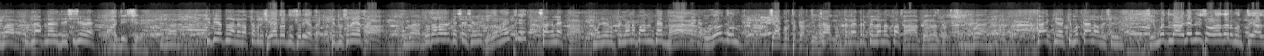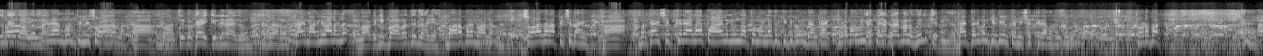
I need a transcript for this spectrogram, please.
बर कुठल्या आपल्या देशी शेळ्या आहे? हा, देशी शेळ्या. बर. किती येतं झालं आतापर्यंत? हे आता दुसरी येत आहे. हे दुसरं येत आहे? बर. दुधाला वगैरे कशा शेळी दुधाला आहे तरी चांगलं हा. म्हणजे पिल्लांना पाजून काय दूध काढताय हा का? उगा दोन चहा पुरतं काढतो चहा पुरतं नाही तर पिल्लांनाच हा पाजताय. पेलनाच पास बर. काय कि- किंमत काय लावलं शेळी? किंमत लावल्या मी सोळा हजार म्हणतोय अजून काय झालेलं शेळी नाही आणि दोन पिल्ली सोळा हजारला. हा हा म्हणतोय पण काय केली नाही अजून. बरं. काय मागणी व्हायला लागलं मागणी बारा ते झाल्या. बारा पर्यंत व्हायला लागलं सोळा हजार अपेक्षित आहे. हा. बरं काय शेतकरी आला पाळायला घेऊन जातो म्हणला तर किती पर्यंत द्याल? काय थोडंफार होईल का त्या कमी? टायमाला होईल कमी काय तरी पण किती होईल कमी शेतकऱ्याला? तर थोडंफार.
